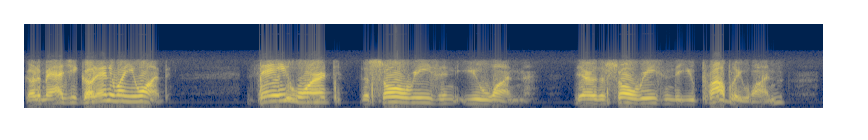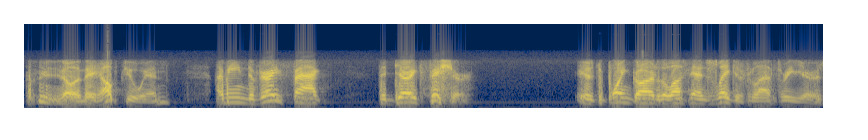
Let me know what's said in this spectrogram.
go to Magic, go to anyone you want. They weren't the sole reason you won. They're the sole reason that you probably won, you know, they helped you win. I mean, the very fact that Derek Fisher is the point guard of the Los Angeles Lakers for the last three years,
